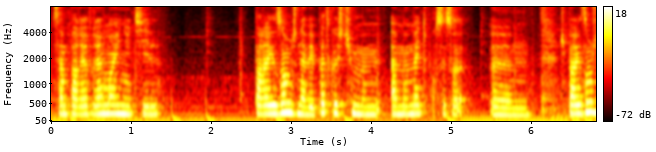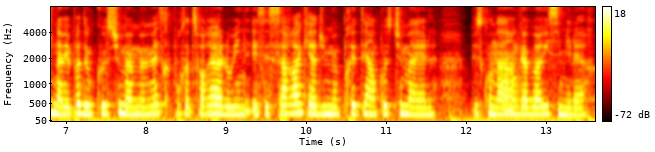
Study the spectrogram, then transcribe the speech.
ça me paraît vraiment inutile. Euh, par exemple, je n'avais pas de costume à me mettre pour cette soirée Halloween et c'est Sarah qui a dû me prêter un costume à elle puisqu'on a un gabarit similaire.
